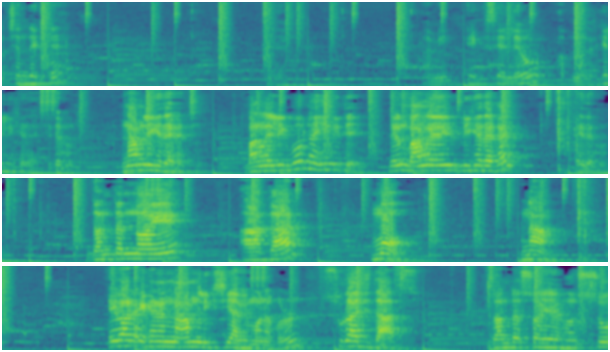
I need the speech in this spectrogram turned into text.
পাচ্ছেন দেখতে। আমি এক্সেলেও আপনাদেরকে লিখে দেখাচ্ছি, দেখুন। নাম লিখে দেখাচ্ছি। বাংলায় লিখব না হিন্দিতে? দেখুন, বাংলায় লিখে দেখাই। এই দেখুন। দন্তান্নয়ে আকার ম। নাম। এবার এখানে নাম লিখছি আমি, মনে করুন, সুরাজ দাস। দন্তস্বয়ে হস্যু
